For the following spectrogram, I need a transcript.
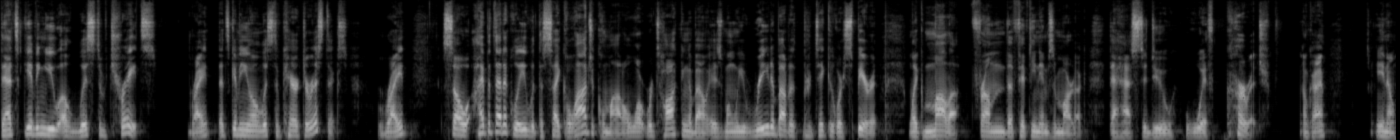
That's giving you a list of traits, right? That's giving you a list of characteristics, right? So, hypothetically, with the psychological model, what we're talking about is when we read about a particular spirit, like Malah from the 50 Names of Marduk, that has to do with courage, okay? You know,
